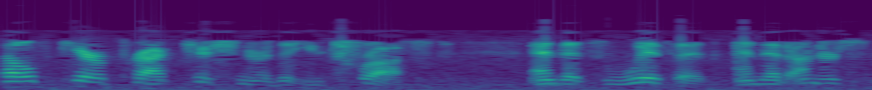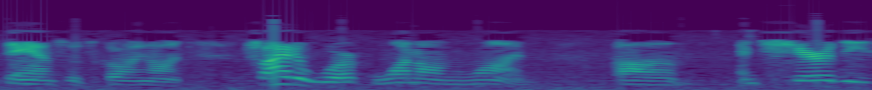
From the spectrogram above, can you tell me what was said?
healthcare practitioner that you trust and that's with it and that understands what's going on, try to work one on one. Um, and share these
